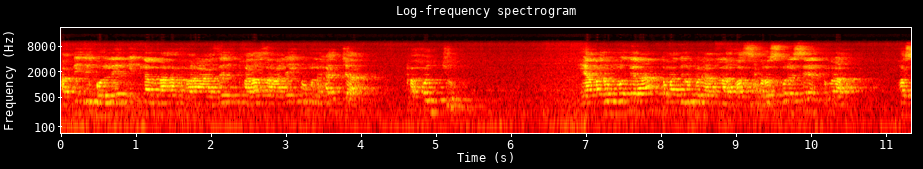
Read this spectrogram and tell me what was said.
আপনি যে বললেন ইন্নাল্লাহ ফারাজা আলাইকুমুল হাজ্জা, ফাহুজ্জু। হে আমার উম্মতেরা, তোমাদের উপরে আল্লাহ হজ ফরজ করেছেন, তোমরা হজ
